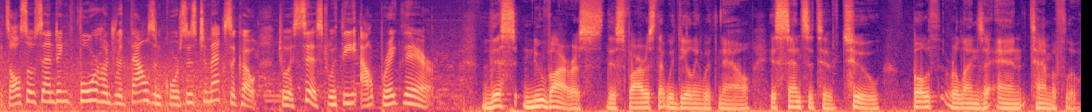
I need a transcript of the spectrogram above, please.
It's also sending 400,000 courses to Mexico to assist with the outbreak there. This new virus, this virus that we're dealing with now, is sensitive to both Relenza and Tamiflu.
